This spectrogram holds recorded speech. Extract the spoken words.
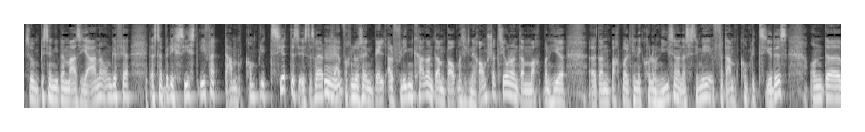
so ein bisschen wie beim Marsianer ungefähr, dass du wirklich siehst, wie verdammt kompliziert das ist. Dass man halt nicht Mhm. einfach nur so in den Weltall fliegen kann und dann baut man sich eine Raumstation und dann macht man hier, äh, dann macht man halt hier eine Kolonie, sondern dass es irgendwie verdammt kompliziert ist. Und äh,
